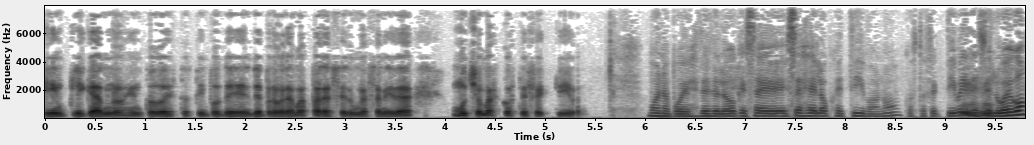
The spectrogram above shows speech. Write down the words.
implicarnos en todos estos tipos de programas para hacer una sanidad mucho más coste efectiva. Bueno, pues desde luego que ese, es el objetivo, ¿no? Costo efectivo y desde luego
